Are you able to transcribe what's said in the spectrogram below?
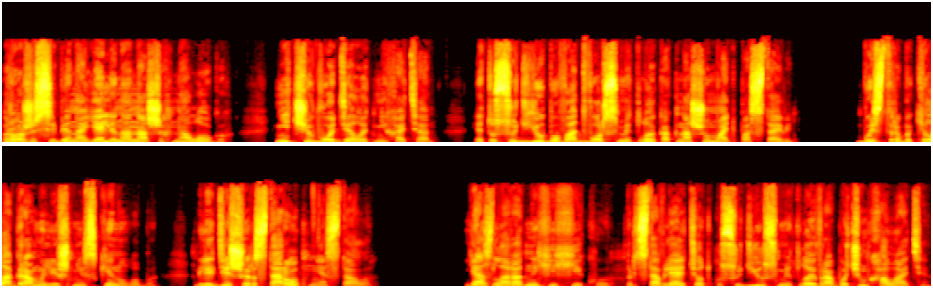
«Рожи себе наели на наших налогах. Ничего делать не хотят. Эту судью бы во двор с метлой, как нашу мать, поставить. Быстро бы килограммы лишние скинула бы. Глядишь, и расторопнее стало. Я злорадно хихикаю, представляя тетку-судью с метлой в рабочем халате.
